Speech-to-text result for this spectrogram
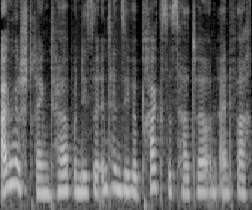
angestrengt habe und diese intensive Praxis hatte und einfach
